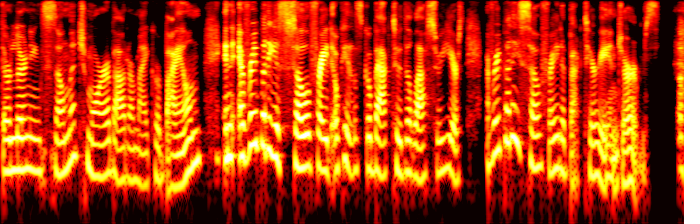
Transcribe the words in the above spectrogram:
they're learning so much more about our microbiome. And everybody is so afraid okay let's go back to the last three years. Everybody's so afraid of bacteria and germs. Ugh.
